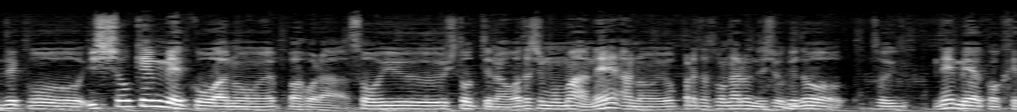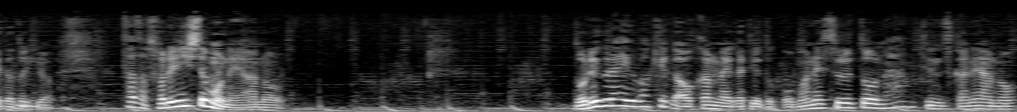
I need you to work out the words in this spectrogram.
でこう一生懸命こうあのやっぱほらそういう人っていうのは私もまあねあの酔っ払ったらそうなるんでしょうけど、そういうね迷惑をかけた時は、ただそれにしてもねあのどれぐらいわけが分かんないかというとこう真似するとなんていうんですかねあの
